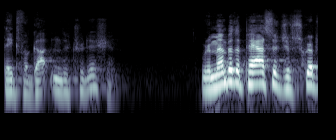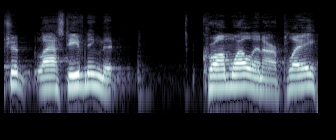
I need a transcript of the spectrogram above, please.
They'd forgotten the tradition. Remember the passage of Scripture last evening that Cromwell in our play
